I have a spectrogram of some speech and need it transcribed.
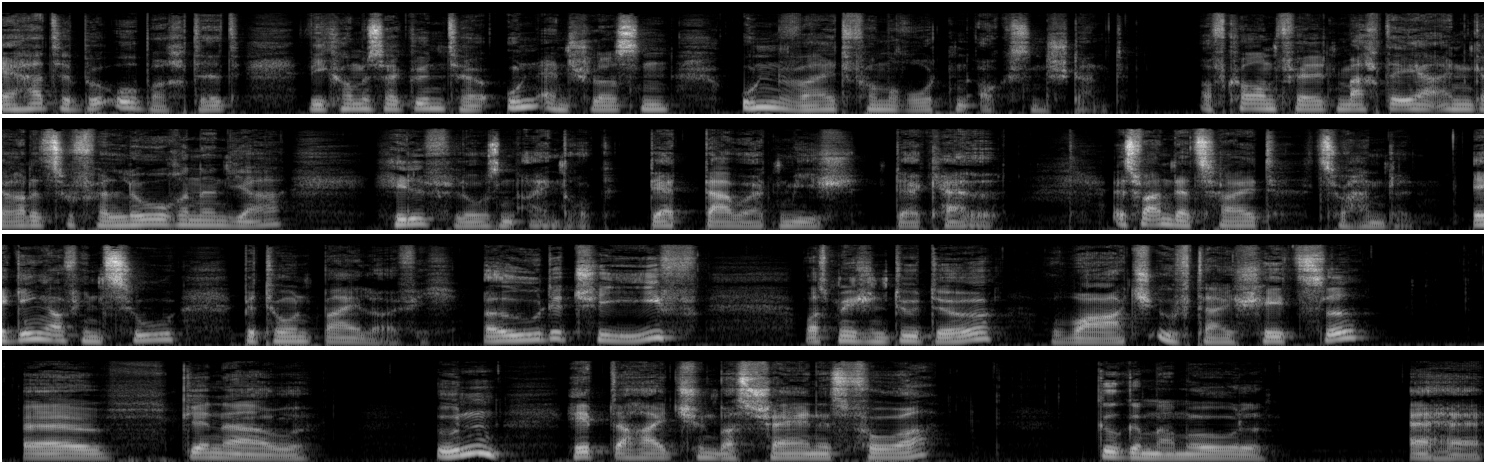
Er hatte beobachtet, wie Kommissar Günther unentschlossen unweit vom Roten Ochsen stand. Auf Kornfeld machte er einen geradezu verlorenen, ja hilflosen Eindruck. Der dauert mich, der Kerl. Es war an der Zeit zu handeln. Er ging auf ihn zu, betont beiläufig. Oh, der Chief, was möchten du da? Watsch auf dein Schätzel? Äh, genau. Und, hebt er heut schon was Schönes vor? Gucke mal mal. Äh,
